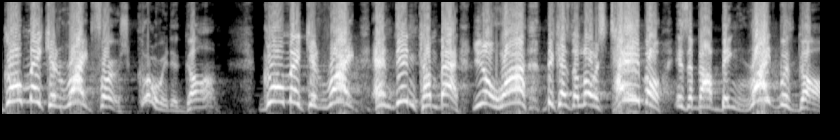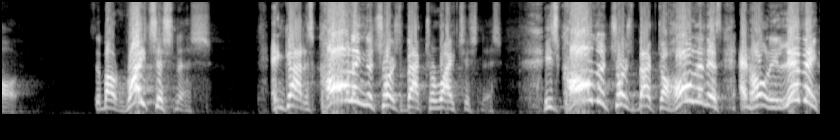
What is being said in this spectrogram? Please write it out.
Go make it right first. Glory to God. Go make it right and then come back. You know why? Because the Lord's table is about being right with God. It's about righteousness. And God is calling the church back to righteousness. He's calling the church back to holiness and holy living.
